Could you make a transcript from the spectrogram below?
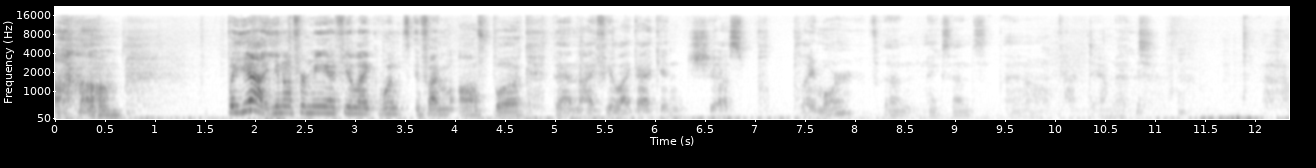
um, but yeah, you know, for me, I feel like once if I'm off book, then I feel like I can just p- play more. If that makes sense. I don't know. God damn it. Oh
